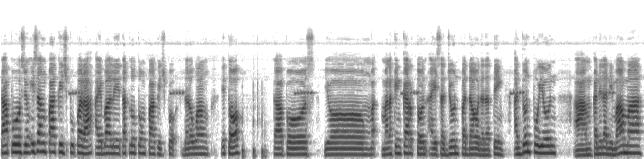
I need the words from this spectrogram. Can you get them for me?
Tapos, yung isang package po pala, ay bali, tatlo tong package po. Dalawang ito. Tapos, yung ma- malaking karton ay sa June pa daw dadating. Andun po yun, um, kanila ni Mama,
